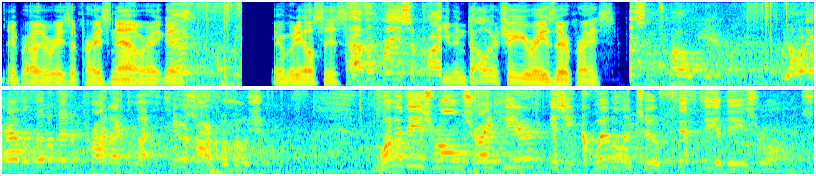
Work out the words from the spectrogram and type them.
They probably raise the price now, right, guys? Everybody else is. Haven't raised the price Even Dollar Tree raised their price. in 12 years. We only have a little bit of product left. Here's our promotion. One of these rolls right here is equivalent to 50 of these rolls.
